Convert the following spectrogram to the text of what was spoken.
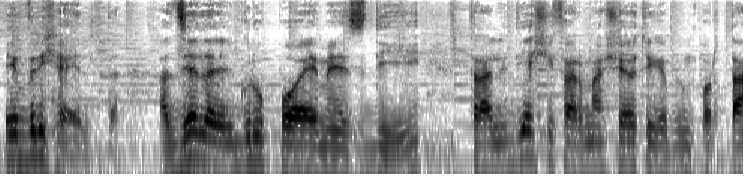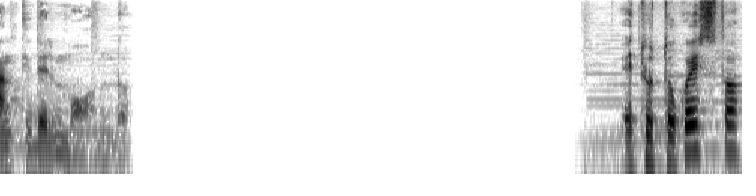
e VriHealth, azienda del gruppo MSD, tra le 10 farmaceutiche più importanti del mondo. E tutto questo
